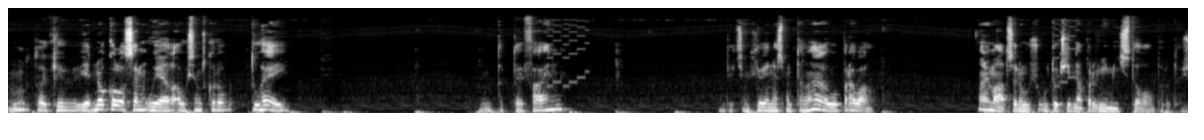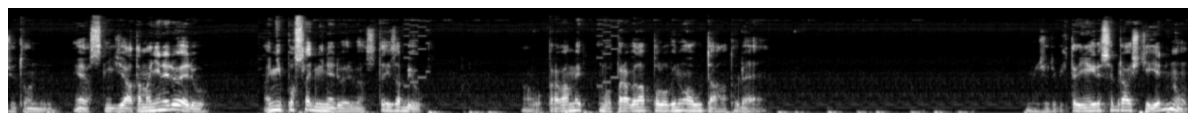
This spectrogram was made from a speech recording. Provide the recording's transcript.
No, tak jedno kolo jsem ujel a už jsem skoro tuhej. No, tak to je fajn. Teď jsem chvíli nesmrtelný, ale oprava. A nemá cenu už útočit na první místo, protože to je jasný, že já tam ani nedojedu. Ani poslední nedojedu, já se tady zabiju. A oprava mi opravila polovinu auta, to jde. Takže kdybych tady někde sebral ještě jednu,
